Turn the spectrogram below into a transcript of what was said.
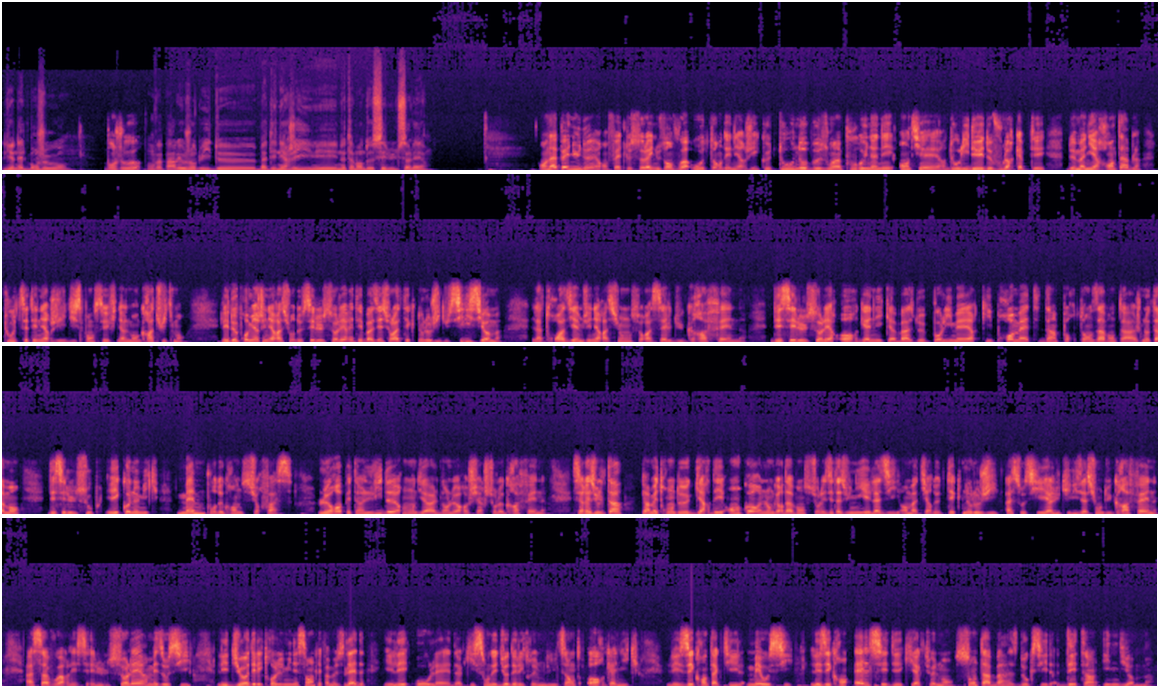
Lionel, bonjour. Bonjour. On va parler aujourd'hui de bah, d'énergie et notamment de cellules solaires. En à peine une heure, en fait, le Soleil nous envoie autant d'énergie que tous nos besoins pour une année entière. D'où l'idée de vouloir capter de manière rentable toute cette énergie dispensée finalement gratuitement. Les deux premières générations de cellules solaires étaient basées sur la technologie du silicium. La troisième génération sera celle du graphène, des cellules solaires organiques à base de polymères qui promettent d'importants avantages, notamment des cellules souples et économiques, même pour de grandes surfaces. L'Europe est un leader mondial dans la recherche sur le graphène. Ces résultats permettront de garder encore une longueur d'avance sur les États-Unis et l'Asie en matière de technologie associée à l'utilisation du graphène, à savoir les cellules solaires, mais aussi les diodes électroluminescentes, les fameuses LED, et les OLED, qui sont des diodes électroluminescentes organiques, les écrans tactiles, mais aussi les écrans LCD qui actuellement sont à base d'oxyde d'étain indium.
